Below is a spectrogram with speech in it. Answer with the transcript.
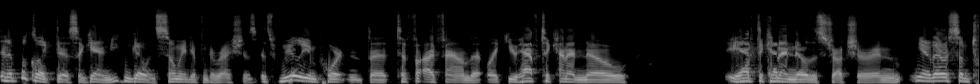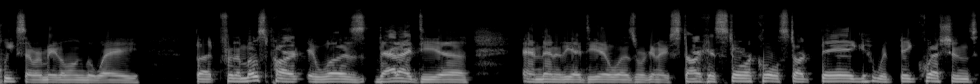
in a book like this, again, you can go in so many different directions. It's really important that to I found that like you have to kind of know you have to kind of know the structure and you know there were some tweaks that were made along the way but for the most part it was that idea and then the idea was we're going to start historical start big with big questions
